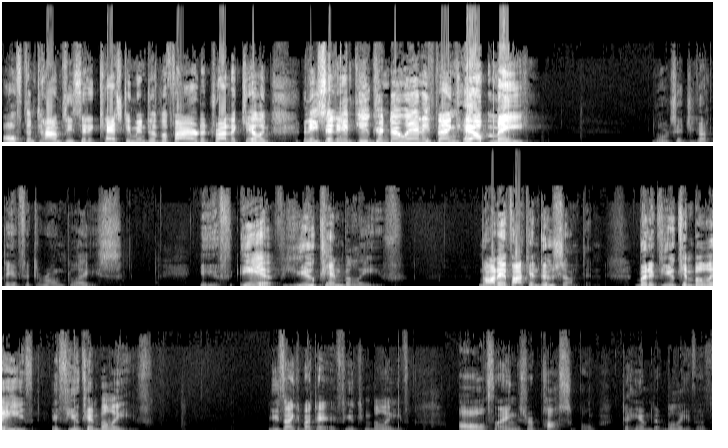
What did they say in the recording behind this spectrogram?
Oftentimes, he said, it cast him into the fire to try to kill him. And he said, If you can do anything, help me. The Lord said, You got there at the wrong place. If, if you can believe, not if I can do something, but if you can believe, if you can believe, you think about that, if you can believe, all things are possible to him that believeth.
